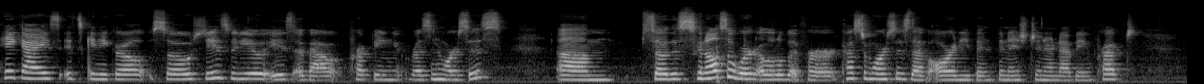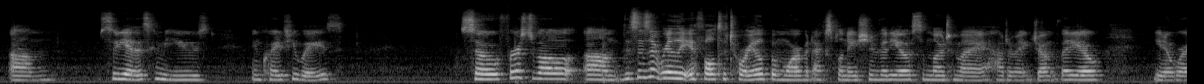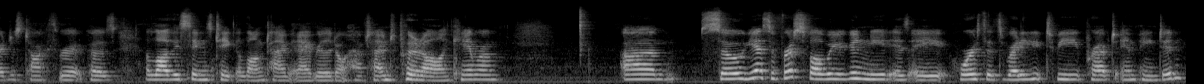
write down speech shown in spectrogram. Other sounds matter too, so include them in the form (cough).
Hey guys, it's Guinea Girl. So today's video is about prepping resin horses. Um, so this can also work a little bit for custom horses that have already been finished and are now being prepped. Um, so yeah, this can be used in quite a few ways. So first of all, um, this isn't really a full tutorial, but more of an explanation video, similar to my how to make jump video, you know, where I just talk through it, because a lot of these things take a long time, and I really don't have time to put it all on camera. Um, so yeah, so first of all, what you're going to need is a horse that's ready to be prepped and painted.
